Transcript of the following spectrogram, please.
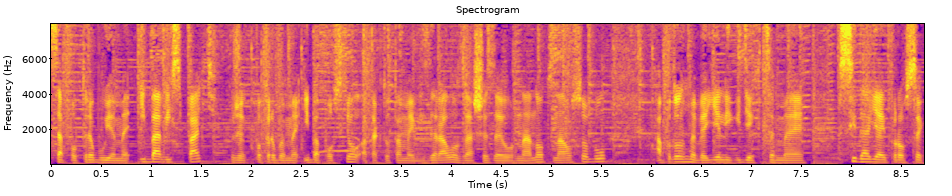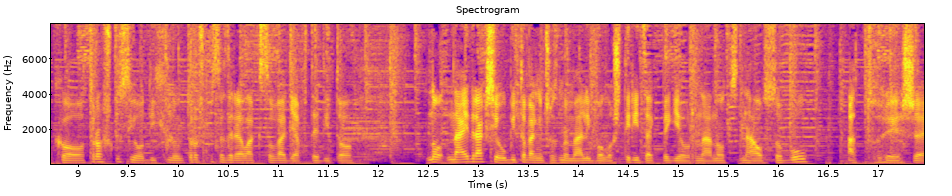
sa potrebujeme iba vyspať, že potrebujeme iba postel a tak to tam aj vyzeralo za 6 eur na noc na osobu. A potom sme vedeli, kde chceme si dať aj proseko, trošku si oddychnúť, trošku sa zrelaxovať a vtedy to No, najdrahšie ubytovanie, čo sme mali, bolo 45 eur na noc na osobu a to je, že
